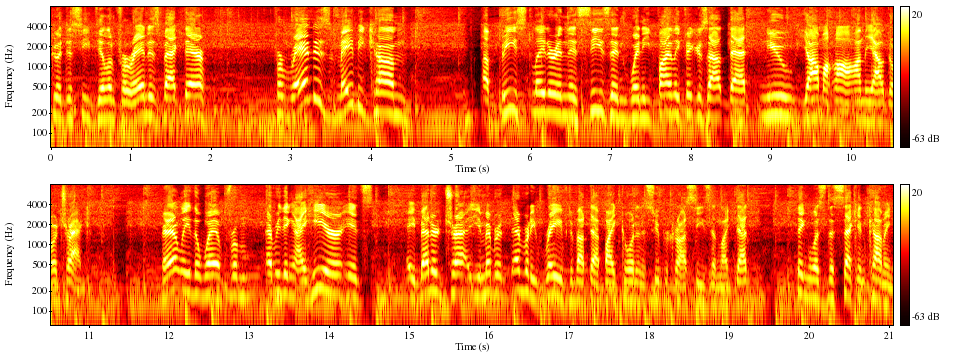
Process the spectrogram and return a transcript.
Good to see Dylan Ferrandis back there. Ferrandis may become a beast later in this season when he finally figures out that new Yamaha on the outdoor track. Apparently, the way from everything I hear, it's a better track. You remember everybody raved about that bike going into Supercross season, like that thing was the second coming.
